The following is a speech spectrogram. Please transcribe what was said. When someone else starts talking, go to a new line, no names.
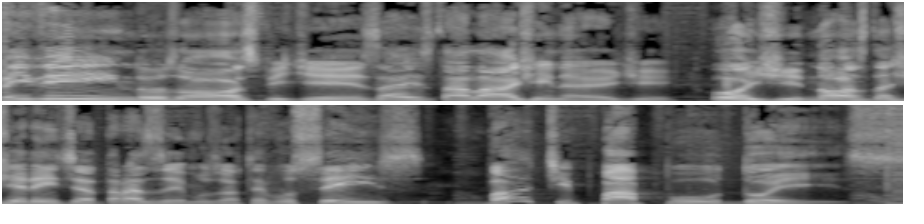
Bem-vindos, hóspedes, à Estalagem Nerd. Hoje, nós da gerência trazemos até vocês Bate-Papo 2.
